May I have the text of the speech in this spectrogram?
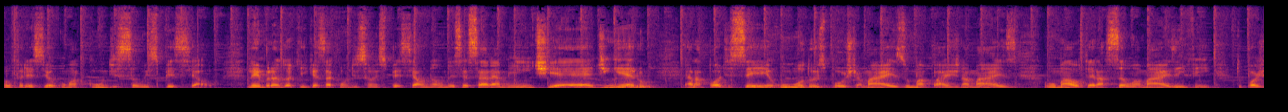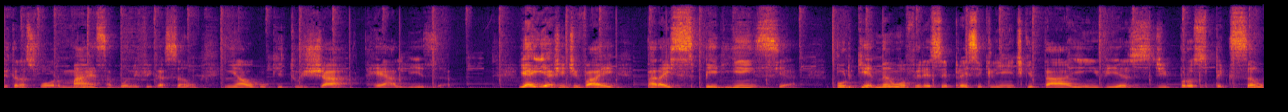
oferecer alguma condição especial. Lembrando aqui que essa condição especial não necessariamente é dinheiro. Ela pode ser um ou dois posts a mais, uma página a mais, uma alteração a mais, enfim. Tu pode transformar essa bonificação em algo que tu já realiza. E aí a gente vai para a experiência. Por que não oferecer para esse cliente que está aí em vias de prospecção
